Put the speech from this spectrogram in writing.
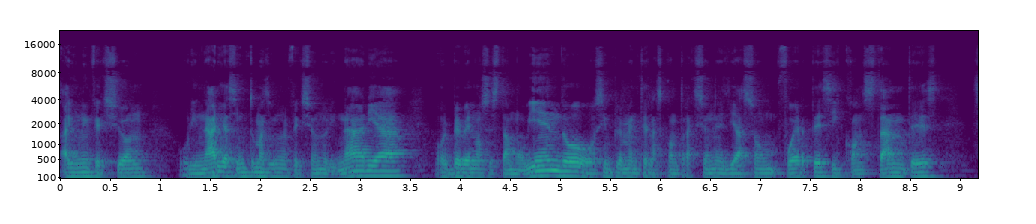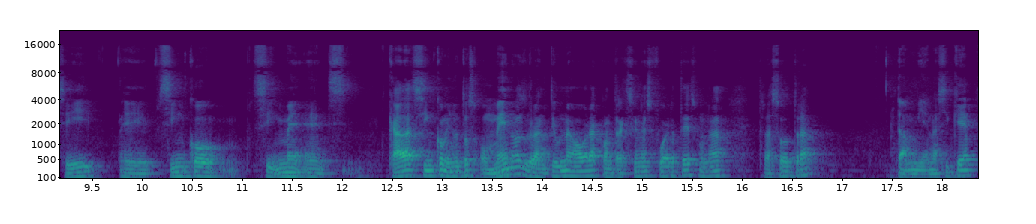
hay una infección urinaria, síntomas de una infección urinaria, o el bebé no se está moviendo, o simplemente las contracciones ya son fuertes y constantes, ¿sí? Eh, cinco, eh, cada cinco minutos o menos durante una hora, contracciones fuertes una tras otra, también. Así que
